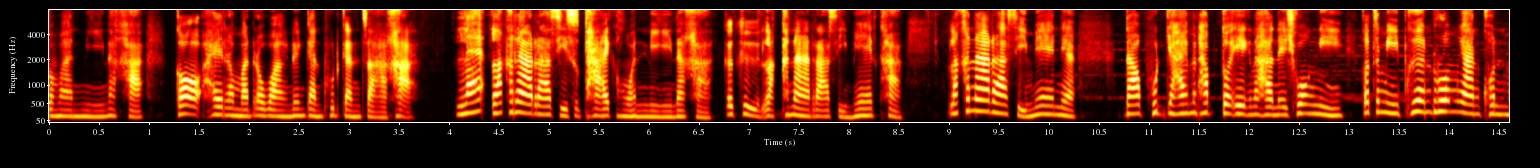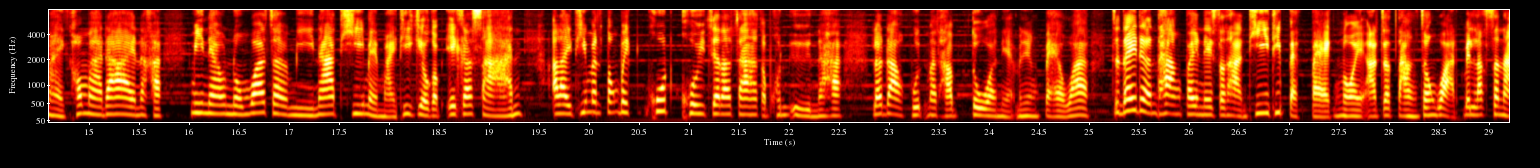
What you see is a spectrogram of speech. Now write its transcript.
ประมาณนี้นะคะ ก็ให้ระมัดระวังเรื่องการพูดกันจาค่ะ และลัคนาราศีสุดท้ายของวันนี้นะคะ ก็คือลัคนาราศีเมษค่ะ ลัคนาราศีเมษเนี่ย ดาวพุธย้ายมาทับตัวเองนะคะ ในช่วงนี้ก็จะมีเพื่อนร่วมงานคนใหม่เข้ามาได้นะคะ มีแนวโน้มว่าจะมีหน้าที่ใหม่ๆ ที่เกี่ยวกับเอกสาร อะไรที่มันต้องไปพูดคุยเจรจากับคนอื่นนะคะ แล้วดาวพุธมาทับตัวเนี่ยมันยังแปลว่า จะได้เดินทางไปในสถานที่ที่แปลกๆหน่อยอาจจะต่างจังหวัดเป็นลักษณะ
